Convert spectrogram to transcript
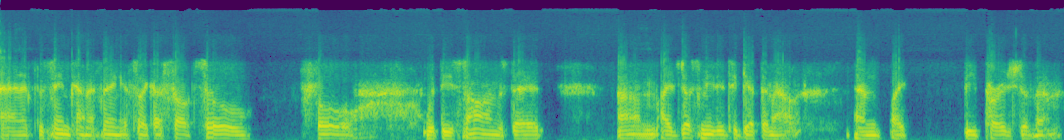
And it's the same kind of thing. It's like I felt so full with these songs that um, I just needed to get them out and like be purged of them.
